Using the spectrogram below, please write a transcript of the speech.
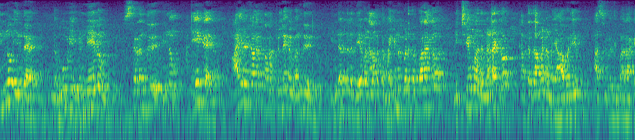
இன்னும் இந்த இந்த ஊழியம் மென்மேலும் சிறந்து இன்னும் அநேக ஆயிரக்கணக்கான பிள்ளைகள் வந்து இந்த இடத்துல தேவநாமத்தை மகிமைப்படுத்த போறாங்க. நிச்சயமா அது நடக்கும். கர்த்தர் நம்ம யாவரையும் ஆசீர்வதிப்பாராக.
